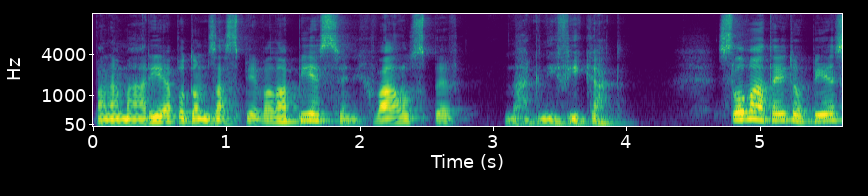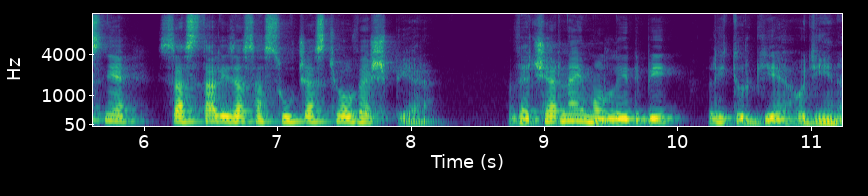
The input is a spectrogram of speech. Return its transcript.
Pana Mária potom zaspievala pieseň, chválospev Magnificat. Slová tejto piesne sa stali zasa súčasťou vešpier, večernej modlitby liturgie hodín.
